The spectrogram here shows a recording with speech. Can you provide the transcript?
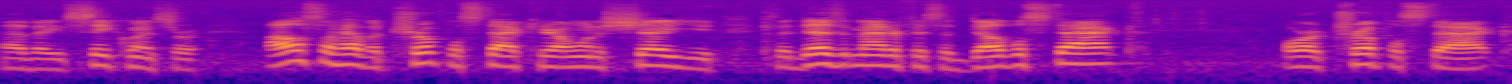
of a sequencer. I also have a triple stack here I want to show you. So it doesn't matter if it's a double stack or a triple stack.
